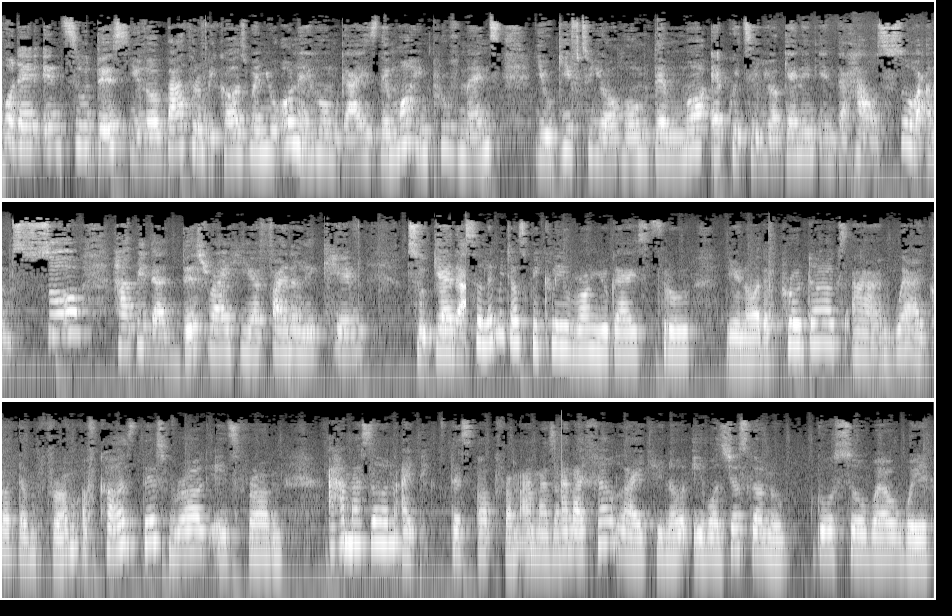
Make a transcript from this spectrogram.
put it into this you know bathroom because when you own a home guys the more improvements you give to your home the more equity you're getting in the house. So i'm so happy that this right here finally came together. So let me just quickly run you guys through you know the products and where i got them from. Of course this rug is from amazon. I picked this up from amazon and i felt like you know it was just gonna go so well with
